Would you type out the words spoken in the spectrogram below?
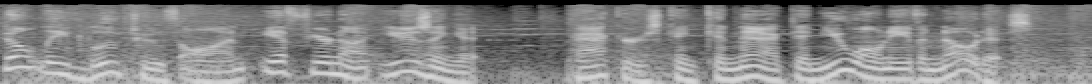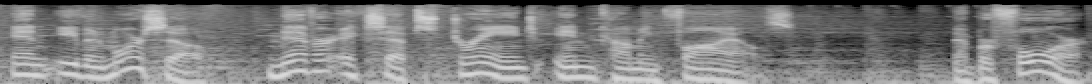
Don't leave Bluetooth on if you're not using it. Hackers can connect and you won't even notice. And even more so, never accept strange incoming files. Number 4.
